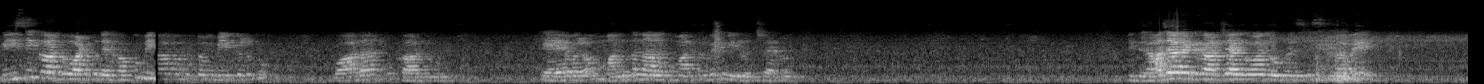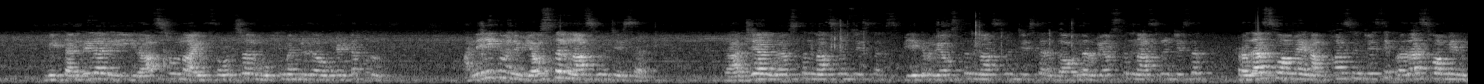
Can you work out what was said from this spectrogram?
బీసీ కార్డు వాడుకునే హక్కు మీ కుటుంబీకులకు వాదాలకు కాదు. కేవలం మంతనాలకు మాత్రమే మీరు వచ్చారు. ఇది రాజారెడ్డి రాజ్యాంగం అని నువ్వు ప్రశ్నిస్తున్నావే. మీ తండ్రి గారు ఈ రాష్ట్రంలో ఐదు సంవత్సరాలు ముఖ్యమంత్రిగా ఉండేటప్పుడు అనేకమైన వ్యవస్థలు నాశనం చేశారు. రాజ్యాంగ వ్యవస్థను నాశనం చేశారు స్పీకర్ వ్యవస్థను నాశనం చేశారు గవర్నర్ వ్యవస్థను నాశనం చేశారు ప్రజాస్వామ్యాన్ని అభ్యాసం చేసి ప్రజాస్వామ్యాన్ని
